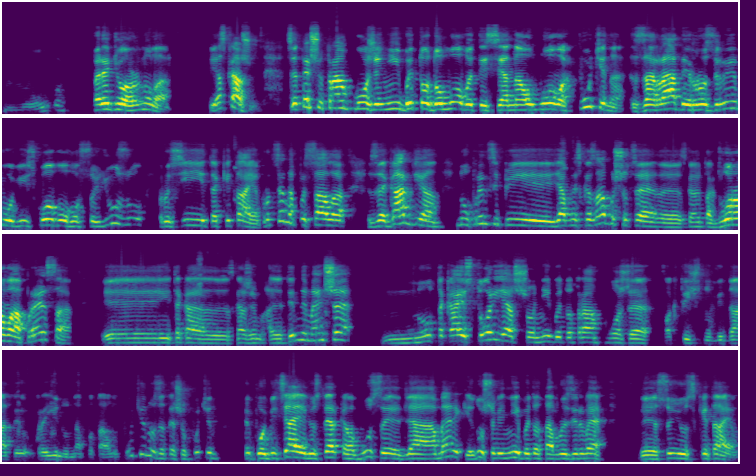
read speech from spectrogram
ну передьорнула. Я скажу, це те, що Трамп може нібито домовитися на умовах Путіна заради розриву військового союзу Росії та Китаю. Про це написала The Guardian. Ну, в принципі, я б не сказав би, що це, е, скажімо так, дворова преса, е, і така, скажімо, тим не менше, ну така історія, що нібито Трамп може фактично віддати Україну на поталу Путіну за те, що Путін пообіцяє люстерка буси для Америки. Ну що він нібито там розірве е, союз з Китаєм.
